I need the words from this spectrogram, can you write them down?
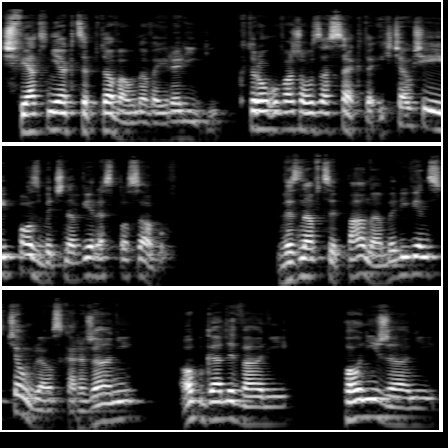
Świat nie akceptował nowej religii, którą uważał za sektę i chciał się jej pozbyć na wiele sposobów. Wyznawcy Pana byli więc ciągle oskarżani, obgadywani, poniżani,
